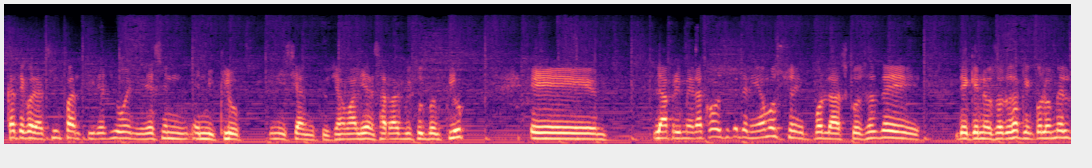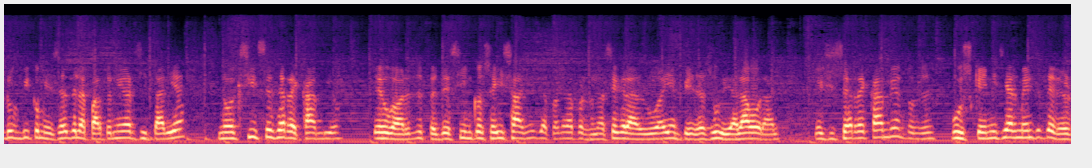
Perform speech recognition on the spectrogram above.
categorías infantiles y juveniles en, mi club inicial, mi club se llama Alianza Rugby Fútbol Club. Eh, la primera cosa que teníamos eh, por las cosas de, que nosotros aquí en Colombia el rugby comienza desde la parte universitaria, no existe ese recambio de jugadores después de 5 o 6 años, ya cuando la persona se gradúa y empieza su vida laboral, no existe recambio, entonces busqué inicialmente tener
